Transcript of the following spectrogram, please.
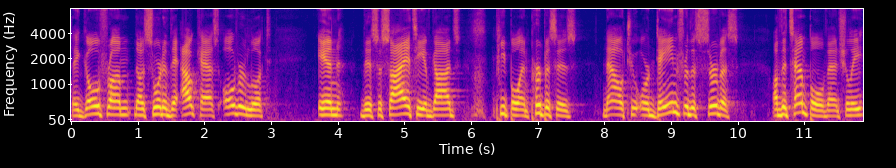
They go from the sort of the outcast, overlooked, in the society of God's people and purposes now to ordain for the service of the temple eventually.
